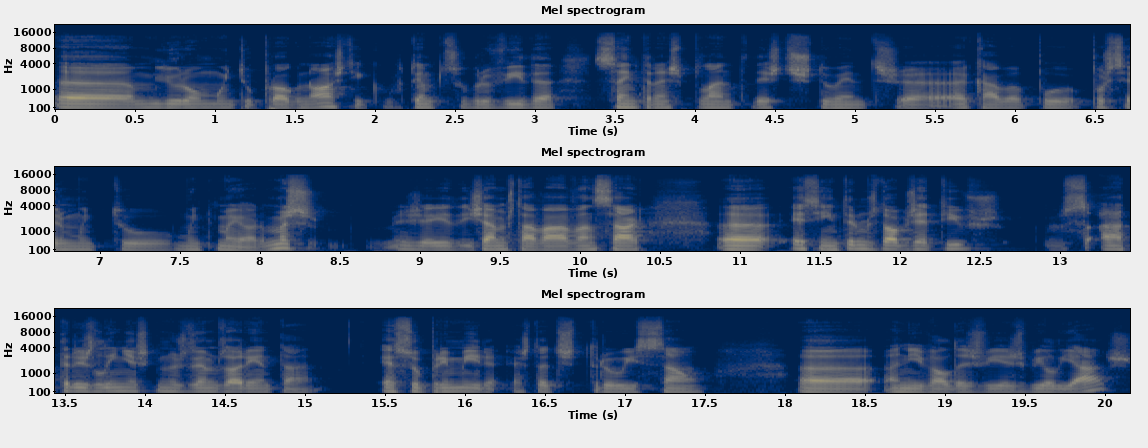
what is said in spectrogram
uh, melhorou muito o prognóstico, o tempo de sobrevida sem transplante destes doentes uh, acaba por, por ser muito, muito maior. Mas já, já me estava a avançar. Uh, é assim, em termos de objetivos, há três linhas que nos devemos orientar. É suprimir esta destruição uh, a nível das vias biliares,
